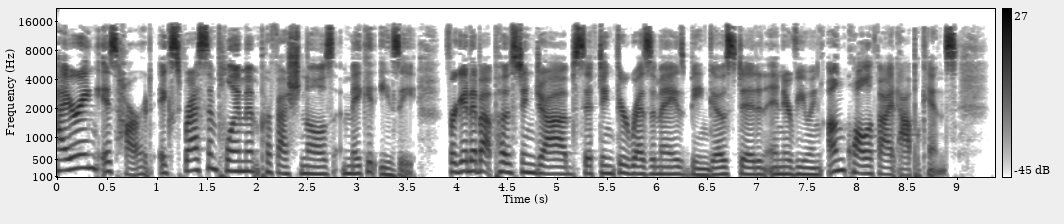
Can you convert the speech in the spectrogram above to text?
Hiring is hard. Express Employment professionals make it easy. Forget about posting jobs, sifting through resumes, being ghosted, and interviewing unqualified applicants.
